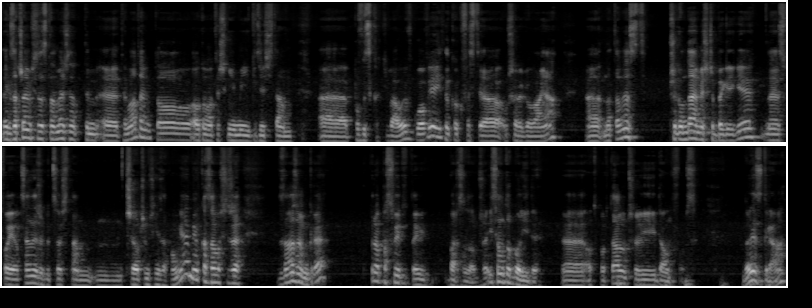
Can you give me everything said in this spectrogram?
jak zacząłem się zastanawiać nad tym tematem, to automatycznie mi gdzieś tam E, powyskakiwały w głowie i tylko kwestia uszeregowania. E, natomiast przeglądałem jeszcze BGG, e, swoje oceny, żeby coś tam, mm, czy o czymś nie zapomniałem i okazało się, że znalazłem grę, która pasuje tutaj bardzo dobrze i są to bolidy od portalu, czyli Downforce. To jest gra,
